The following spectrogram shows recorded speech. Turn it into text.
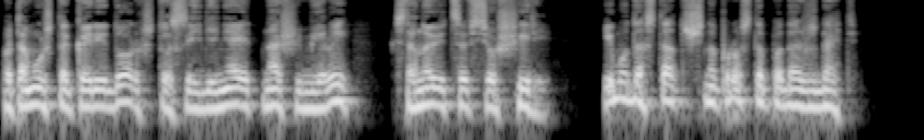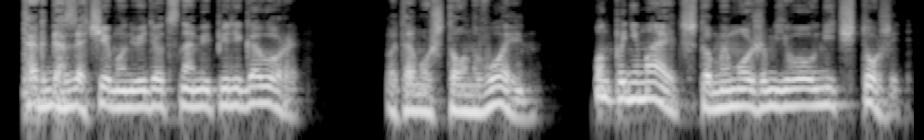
потому что коридор, что соединяет наши миры, становится все шире. Ему достаточно просто подождать. Тогда зачем он ведет с нами переговоры? Потому что он воин. Он понимает, что мы можем его уничтожить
